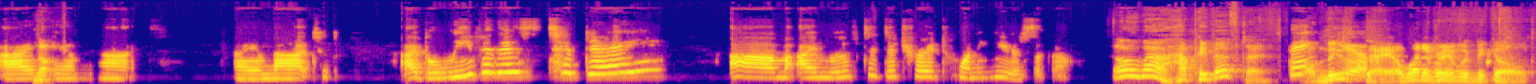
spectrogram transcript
I not. am not. I am not. I believe it is today. Um, I moved to Detroit 20 years ago. Oh wow! Happy birthday! Thank or move you. day, or whatever it would be called.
